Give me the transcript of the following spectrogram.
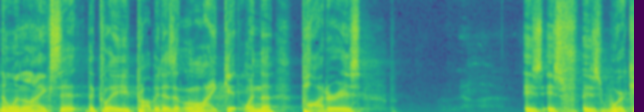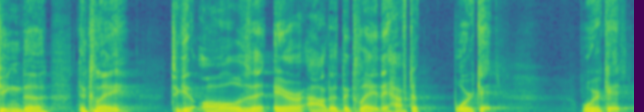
No one likes it. The clay probably doesn't like it when the potter is is is, is working the, the clay to get all of the air out of the clay. They have to work it, work it,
